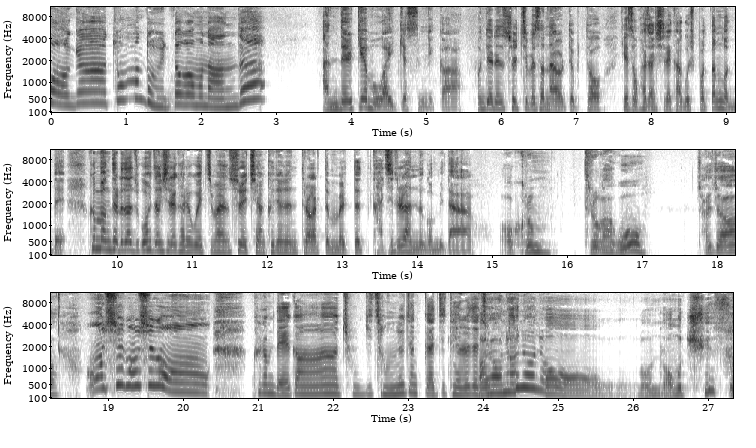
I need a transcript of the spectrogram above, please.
가게? 좀만 더 있다 가면 안 돼? 안 될 게 뭐가 있겠습니까? 문제는 술집에서 나올 때부터 계속 화장실에 가고 싶었던 건데 금방 데려다주고 화장실에 가려고 했지만 술에 취한 그녀는 들어갈 듯 말 듯 가지를 않는 겁니다. 어 그럼 들어가고 잘 자. 어 싫어 싫어. 그럼 내가 조기 정류장까지 데려다 줄게. 아니 아니 아니 아니야. 넌 너무 취했어.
